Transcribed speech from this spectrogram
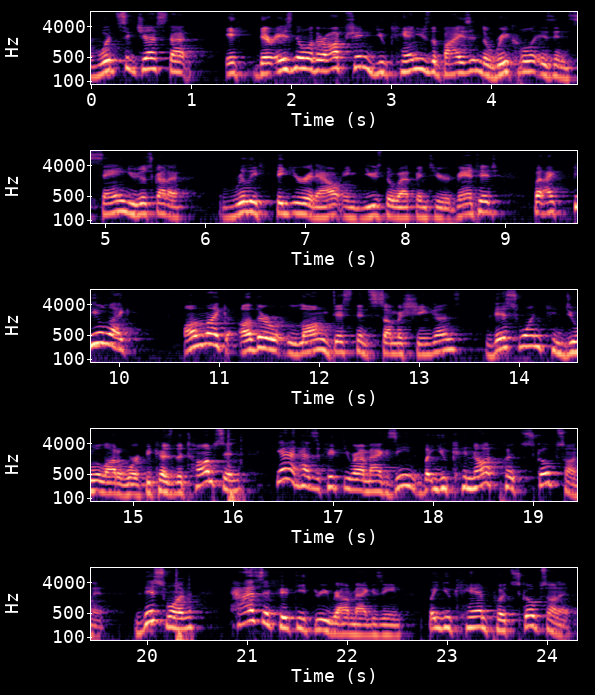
would suggest that if there is no other option, you can use the Bizon. The recoil is insane. You just got to really figure it out and use the weapon to your advantage. But I feel like unlike other long distance submachine guns, this one can do a lot of work because the Thompson, yeah, it has a 50 round magazine, but you cannot put scopes on it. This one has a 53 round magazine, but you can put scopes on it.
